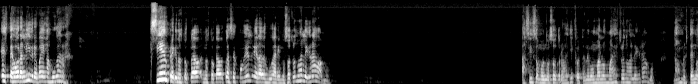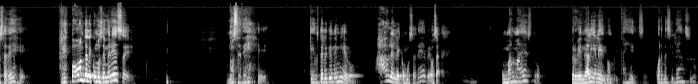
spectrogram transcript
esta es hora libre, vayan a jugar. Siempre que nos tocaba, nos tocaba clases con él era de jugar y nosotros nos alegrábamos. Así somos nosotros aquí, que tenemos malos maestros, nos alegramos. No, hombre, usted no se deje. Respóndele como se merece. No se deje. ¿Que usted le tiene miedo? Háblele como se debe. O sea, un mal maestro. Pero viene alguien y le dice, no, hombre, cállese, guarde silencio.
